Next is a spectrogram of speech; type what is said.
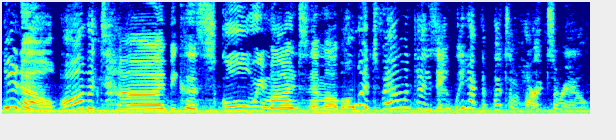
you know, all the time because school reminds them of, oh, it's Valentine's Day. We have to put some hearts around.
